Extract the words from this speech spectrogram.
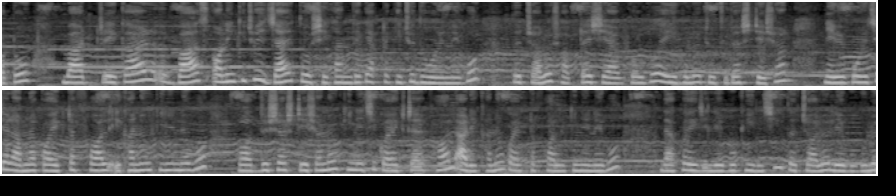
অটো বা ট্রেকার, বাস অনেক কিছুই যায় তো সেখান থেকে একটা কিছু ধরে নেব। তো চলো, সবটাই শেয়ার করব। এই হলো চুচুড়া স্টেশন। নেমে পড়েছি আর আমরা কয়েকটা ফল এখানেও কিনে নেব। ভদ্রেশ্বর স্টেশনেও কিনেছি কয়েকটা ফল আর এখানেও কয়েকটা ফল কিনে নেব। দেখো এই যে লেবু কিনছি, তো চলো লেবুগুলো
